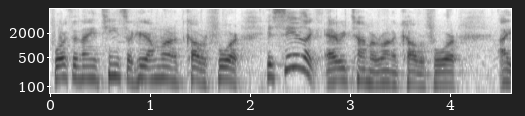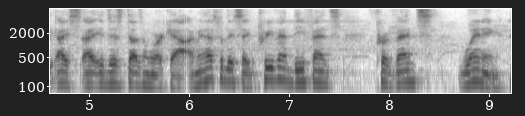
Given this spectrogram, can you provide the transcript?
fourth and 19. So here I'm running cover four. It seems like every time I run a cover four, I, I, I it just doesn't work out. I mean, that's what they say: prevent defense prevents winning.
